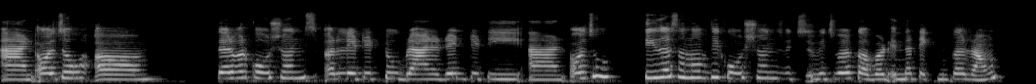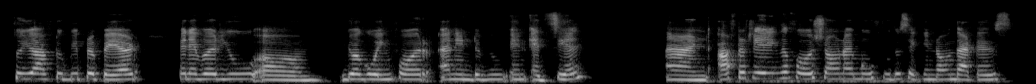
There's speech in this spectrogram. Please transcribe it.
and also um, there were questions related to brand identity, and also these are some of the questions which which were covered in the technical round. So you have to be prepared whenever you um, you are going for an interview in HCL. And after clearing the first round, I moved to the second round that is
